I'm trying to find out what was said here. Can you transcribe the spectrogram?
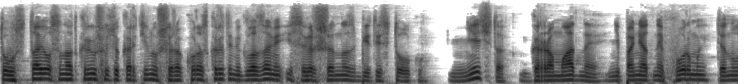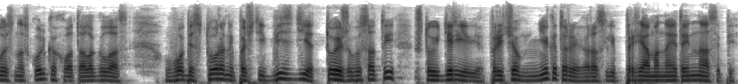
то уставился на открывшуюся картину широко раскрытыми глазами и совершенно сбитый с толку. Нечто громадное, непонятной формы тянулось насколько хватало глаз. В обе стороны почти везде той же высоты, что и деревья, причем некоторые росли прямо на этой насыпи.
